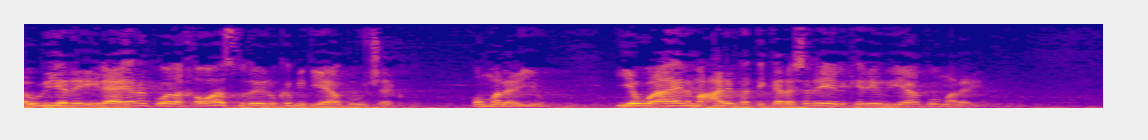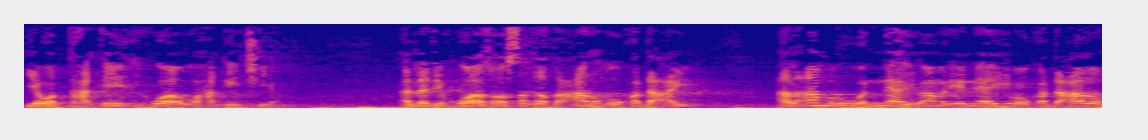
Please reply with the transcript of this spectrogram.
Awliyada ilaahay raggooda khawaastooda inuu ka mid yahay hadduu sheegto oo maleeyo iyo wa ahli macrifati garashada ehelkeeda inuu yahay hadduu maleeyo iyo wataxqiiqi kuwa uu xaqiijiya. Alladii kuwaasoo saqata canhum uu ka dhacay alamru wannahyu amar iyo nahyigiiba u ka dhacado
